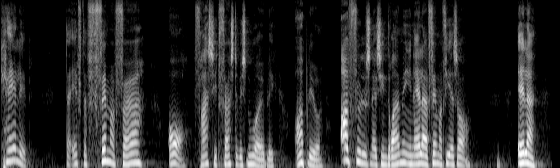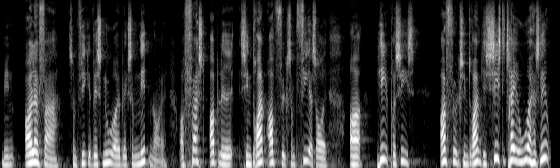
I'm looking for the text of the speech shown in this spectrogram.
Caleb, der efter 45 år fra sit første hvis nu øjeblik, oplever opfyldelsen af sin drømme i en alder af 85 år. Eller min oldefar, som fik et hvis nu øjeblik som 19-årig, og først oplevede sin drøm opfyldt som 80-årig, og helt præcis opfyldt sin drøm de sidste tre uger af hans liv.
